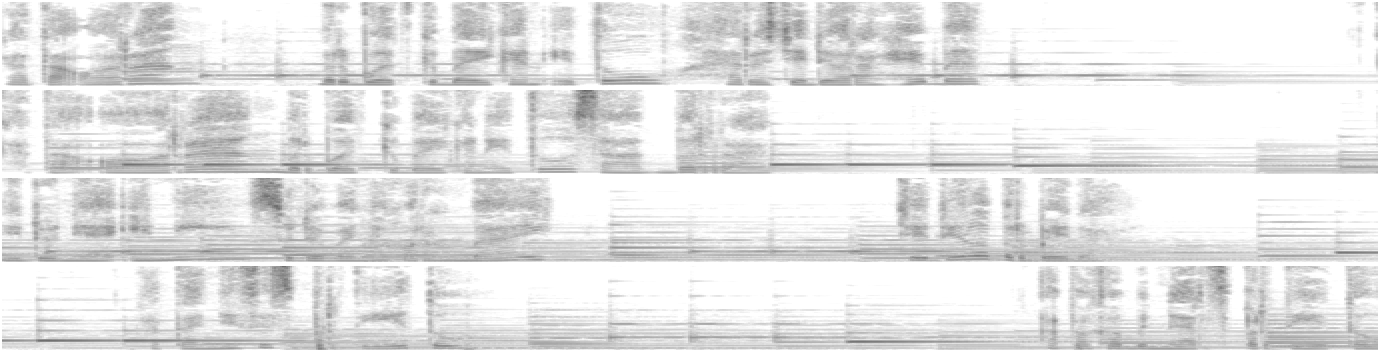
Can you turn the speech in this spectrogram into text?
Kata orang, berbuat kebaikan itu harus jadi orang hebat. Kata orang, berbuat kebaikan itu sangat berat. Di dunia ini sudah banyak orang baik. Jadilah berbeda. Katanya sih seperti itu. Apakah benar seperti itu?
